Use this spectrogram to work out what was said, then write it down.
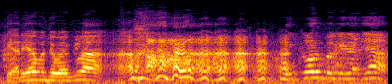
Kaya riya pa jawag la. Ikon bagi niya.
